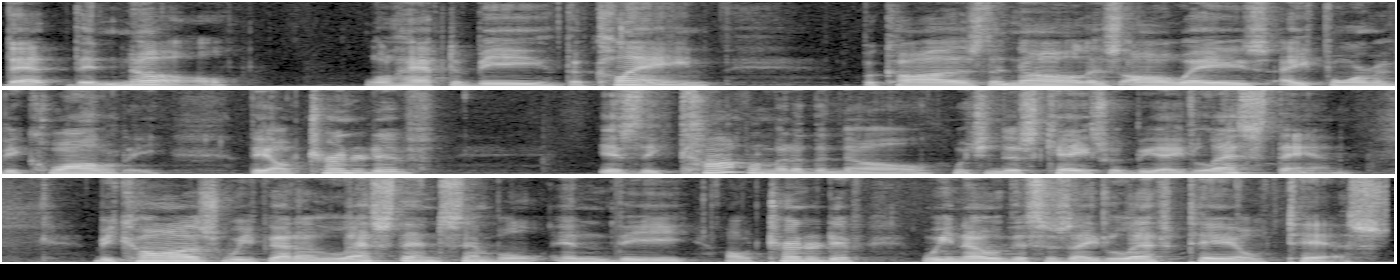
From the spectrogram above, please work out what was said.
that the null will have to be the claim because the null is always a form of equality. The alternative is the complement of the null, which in this case would be a less than. Because we've got a less than symbol in the alternative, we know this is a left tail test.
